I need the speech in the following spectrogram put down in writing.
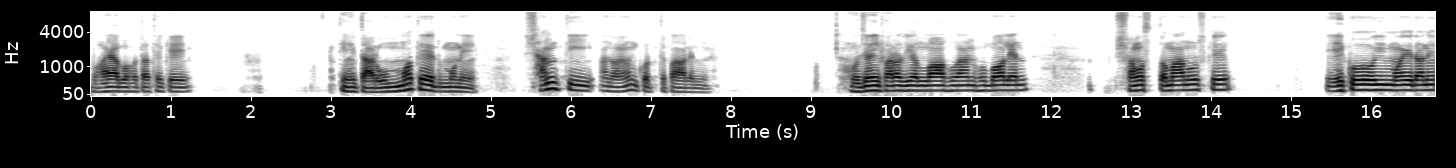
ভয়াবহতা থেকে তিনি তার উম্মতের মনে শান্তি আনয়ন করতে পারেন। হুজাই ফারাজিয়াল্লাহু বলেন, সমস্ত মানুষকে একই ময়দানে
